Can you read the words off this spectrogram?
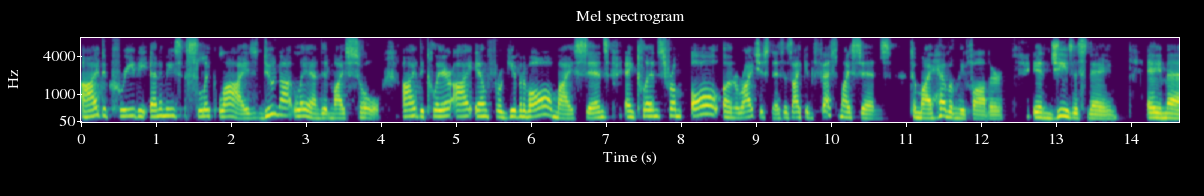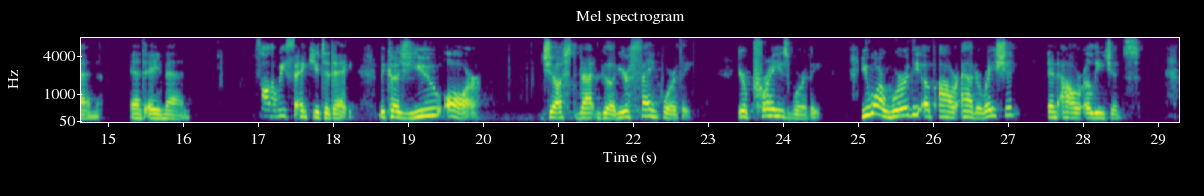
I decree the enemy's slick lies do not land in my soul. I declare I am forgiven of all my sins and cleansed from all unrighteousness as I confess my sins to my heavenly Father. In Jesus' name, amen and amen. Father, we thank you today because you are just that good. You're thankworthy. You're praiseworthy. You are worthy of our adoration and our allegiance.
